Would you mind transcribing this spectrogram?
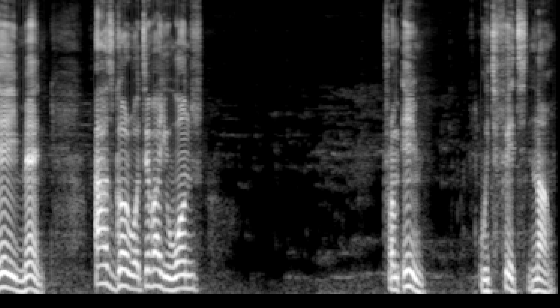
Amen. Ask God whatever you want from Him with faith now.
